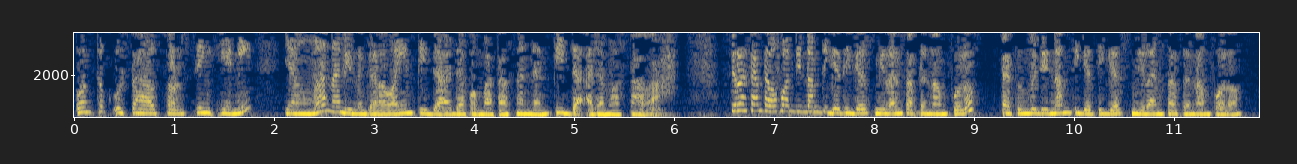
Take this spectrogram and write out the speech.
untuk usaha outsourcing ini yang mana di negara lain tidak ada pembatasan dan tidak ada masalah? Silahkan telepon di 6339160. Saya tunggu di 6339160.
